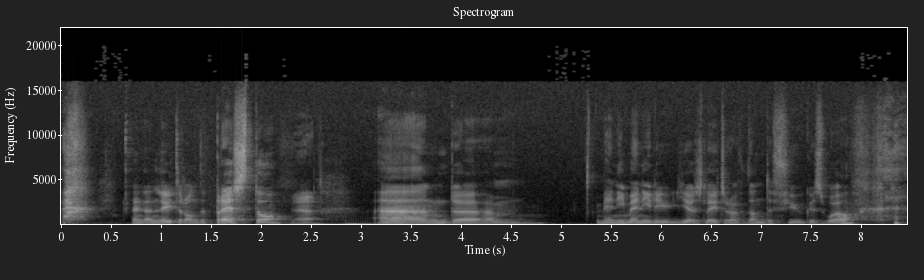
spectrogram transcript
And then later on the Presto. Yeah. And um, many, many years later, I've done the Fugue as well.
